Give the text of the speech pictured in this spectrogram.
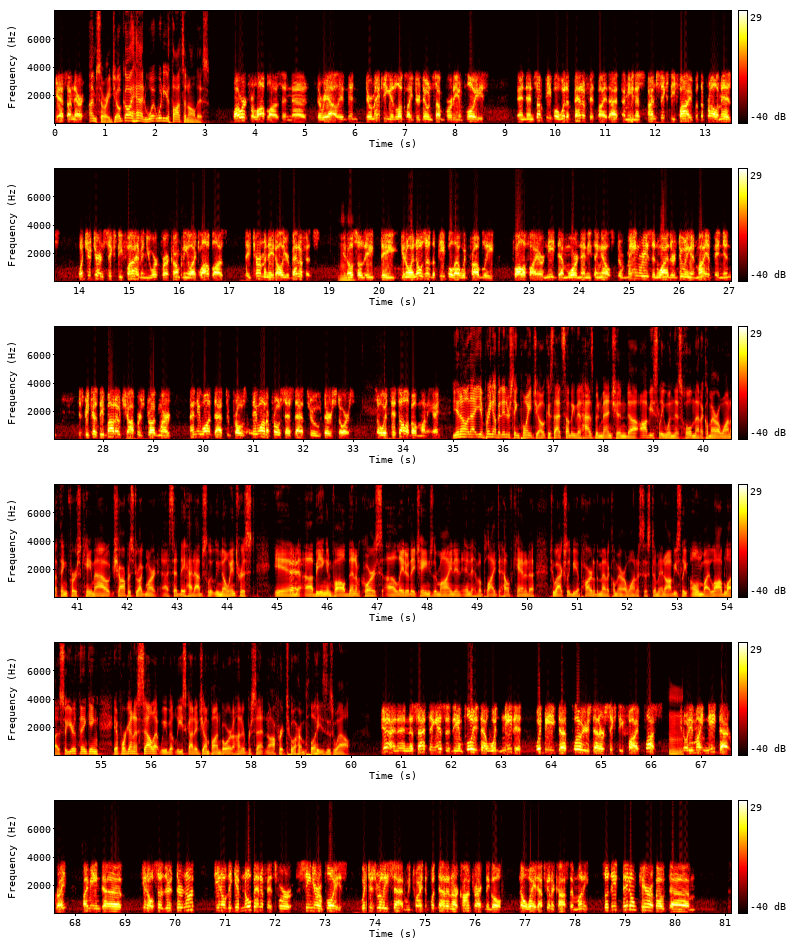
Yes, I'm there. I'm sorry, Joe. Go ahead. What, what are your thoughts on all this? Well, I work for Loblaws, and uh, the reality they're making it look like they're doing something for the employees, and then some people would have benefit by that. I mean, I'm 65, but the problem is, once you turn 65 and you work for a company like Loblaws, they terminate all your benefits. Mm-hmm. You know, so they they you know, and those are the people that would probably qualify or need them more than anything else. The main reason why they're doing it, in my opinion, is because they bought out Shoppers Drug Mart and they want that to pro they want to process that through their stores. So it's it's all about money, eh? You know that you bring up an interesting point, Joe, because that's something that has been mentioned. Uh, obviously, when this whole medical marijuana thing first came out, Shoppers Drug Mart uh, said they had absolutely no interest in uh, being involved. Then, of course, uh, later they changed their mind and, and, have applied to Health Canada to actually be a part of the medical marijuana system, and obviously owned by Loblaws. So you're thinking if we're going to sell it, we've at least got to jump on board 100% and offer it to our employees as well. Yeah, and, and the sad thing is, is the employees that would need it would be the employers that are 65 plus. Mm. You know, they might need that, right? I mean, uh, you know, so they're they're not, you know, they give no benefits for senior employees, which is really sad. We tried to put that in our contract and they go, no way, that's going to cost them money. So they they don't care about. Um,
